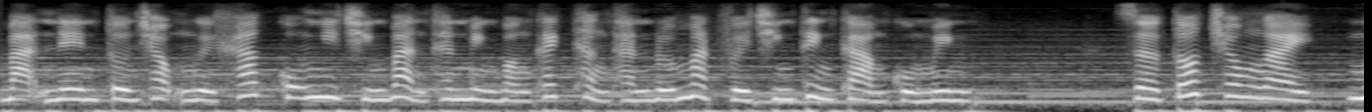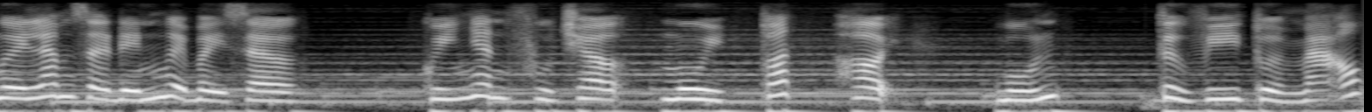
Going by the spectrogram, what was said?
Bạn nên tôn trọng người khác cũng như chính bản thân mình bằng cách thẳng thắn đối mặt với chính tình cảm của mình. Giờ tốt trong ngày, 15 giờ đến 17 giờ quý nhân phù trợ, mùi, tuất, hợi. 4. Tử vi tuổi mão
